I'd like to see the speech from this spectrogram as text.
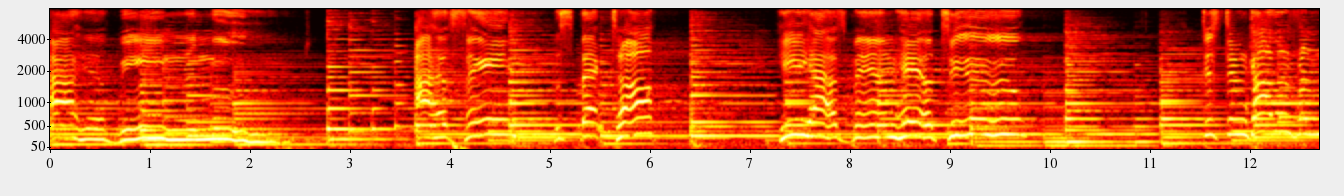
I have been removed. I have seen the spectre, he has been here too. Distant cousin from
